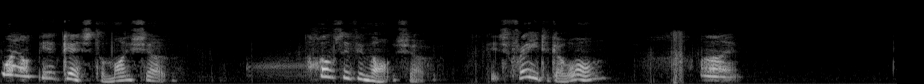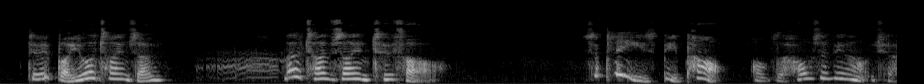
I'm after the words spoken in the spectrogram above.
why not be a guest on my show? The Holsworthy Show. It's free to go on. I do it by your time zone. No time zone too far. So please be part of the Holsworthy Show.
